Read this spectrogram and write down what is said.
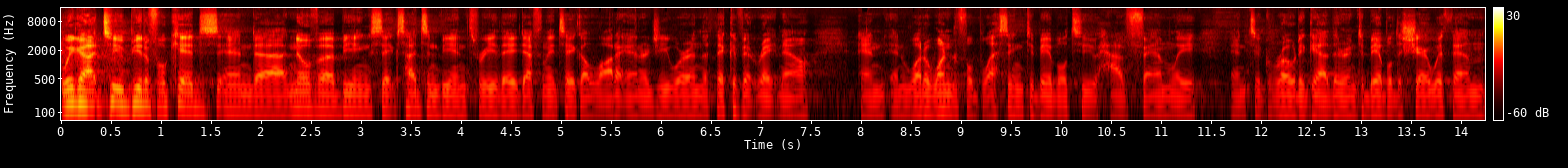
We got two beautiful kids, and uh, Nova being six, Hudson being three, they definitely take a lot of energy. We're in the thick of it right now, and, and what a wonderful blessing to be able to have family and to grow together and to be able to share with them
